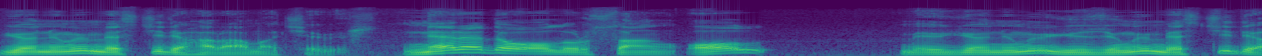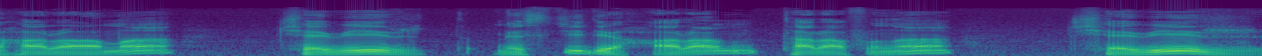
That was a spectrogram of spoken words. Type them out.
yönünü mescidi harama çevir. Nerede olursan ol, yönünü yüzünü mescidi harama çevir. Mescidi haram tarafına çevir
